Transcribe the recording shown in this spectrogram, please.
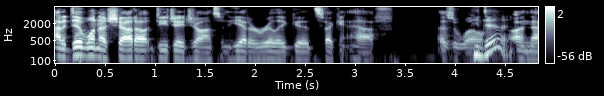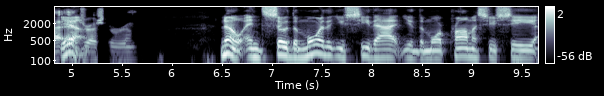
and I did want to shout out DJ Johnson. He had a really good second half as well. He did on that yeah. edge rusher room. No, and so the more that you see that, you, the more promise you see.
